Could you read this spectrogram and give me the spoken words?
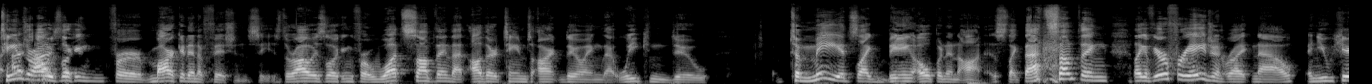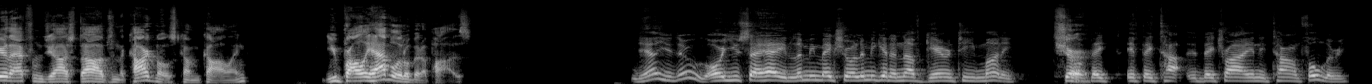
teams I- are I- always looking for market inefficiencies. They're always looking for what's something that other teams aren't doing that we can do. To me, it's like being open and honest. Like that's something like if you're a free agent right now and you hear that from Josh Dobbs and the Cardinals come calling, you probably have a little bit of pause. Yeah, you do. Or you say, hey, let me make sure, let me get enough guaranteed money. So Sure. if they if they to, if they try any tomfoolery,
